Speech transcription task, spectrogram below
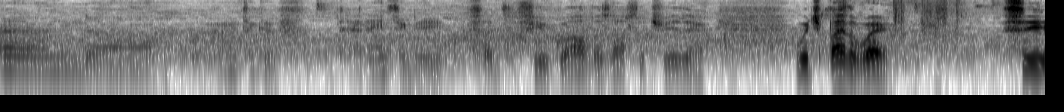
And, uh, I don't think I've had anything to eat besides a few guavas off the tree there. Which, by the way, see,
